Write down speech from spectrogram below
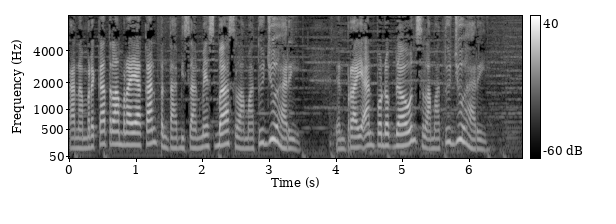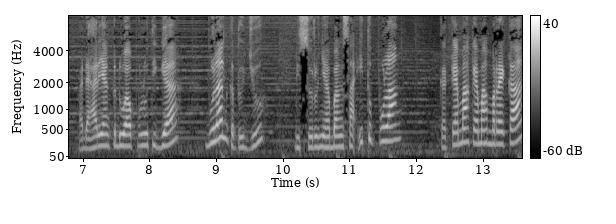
karena mereka telah merayakan pentahbisan mesbah selama tujuh hari, dan perayaan pondok daun selama tujuh hari. Pada hari yang ke-23, bulan ketujuh, disuruhnya bangsa itu pulang ke kemah-kemah mereka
